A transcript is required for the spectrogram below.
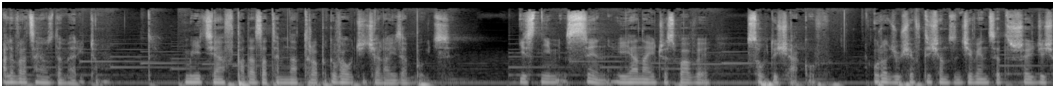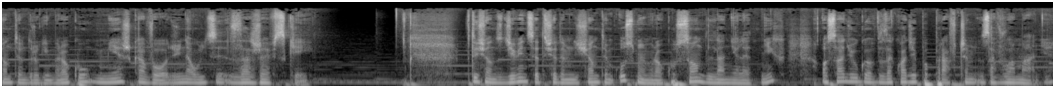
Ale wracając do meritum. Milicja wpada zatem na trop gwałciciela i zabójcy. Jest nim syn Jana i Czesławy Sołtysiaków. Urodził się w 1962 roku, mieszka w Łodzi na ulicy Zarzewskiej. W 1978 roku sąd dla nieletnich osadził go w zakładzie poprawczym za włamanie.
